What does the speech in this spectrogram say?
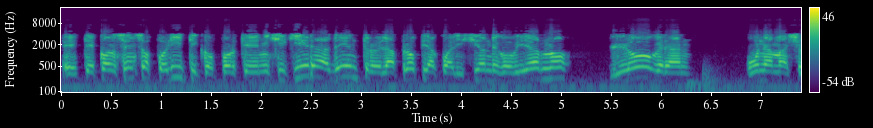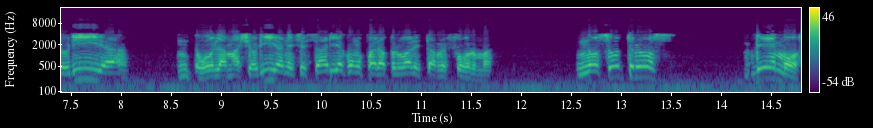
este consensos políticos, porque ni siquiera dentro de la propia coalición de gobierno logran una mayoría o la mayoría necesaria como para aprobar esta reforma. Nosotros vemos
